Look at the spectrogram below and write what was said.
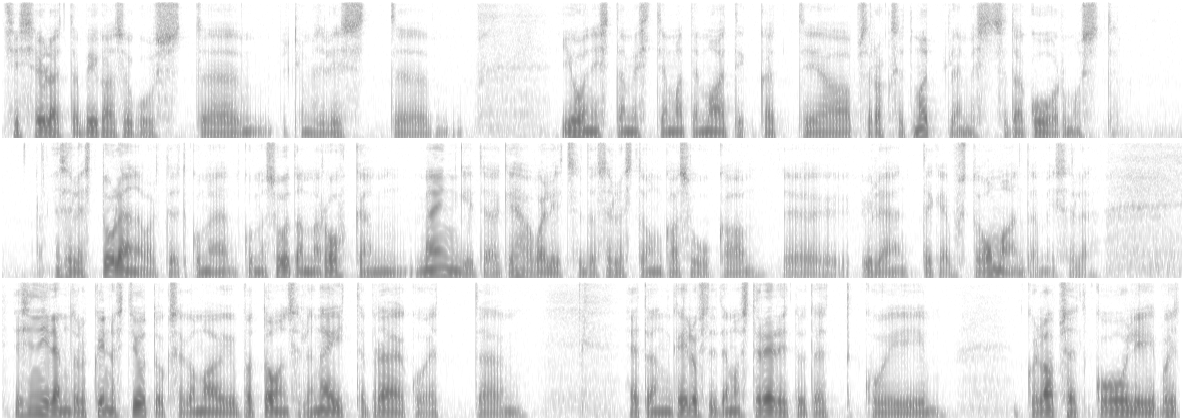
siis see ületab igasugust ütleme sellist joonistamist ja matemaatikat ja abstraktset mõtlemist, seda koormust. ja sellest tulenevalt, et kui me, kui me suudame rohkem mängida ja keha valitseda, sellest on kasu ka ülejäänud tegevuste omandamisele ja siin hiljem tuleb kindlasti jutuks, aga ma juba toon selle näite praegu, et et on ka ilusti demonstreeritud, et kui, kui lapsed kooli või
